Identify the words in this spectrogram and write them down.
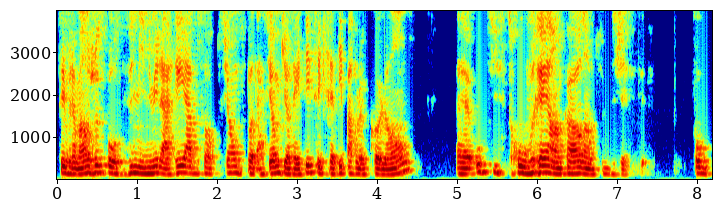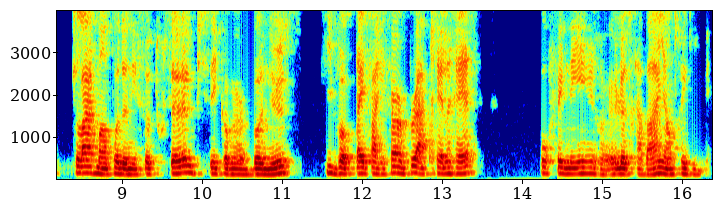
c'est vraiment juste pour diminuer la réabsorption du potassium qui aurait été sécrété par le côlon, euh, ou qui se trouverait encore dans le tube digestif. Faut clairement pas donner ça tout seul, puis c'est comme un bonus qui va peut-être faire effet un peu après le reste pour finir euh, le travail, entre guillemets.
